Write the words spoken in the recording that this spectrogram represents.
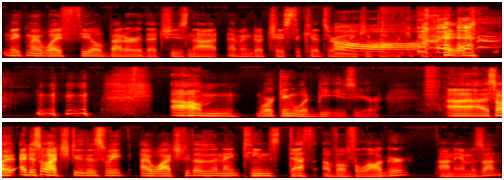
make my wife feel better that she's not having to chase the kids around Aww. and keep them occupied. um, working would be easier. Uh, so I, I just watched two this week. I watched 2019's Death of a Vlogger on Amazon.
